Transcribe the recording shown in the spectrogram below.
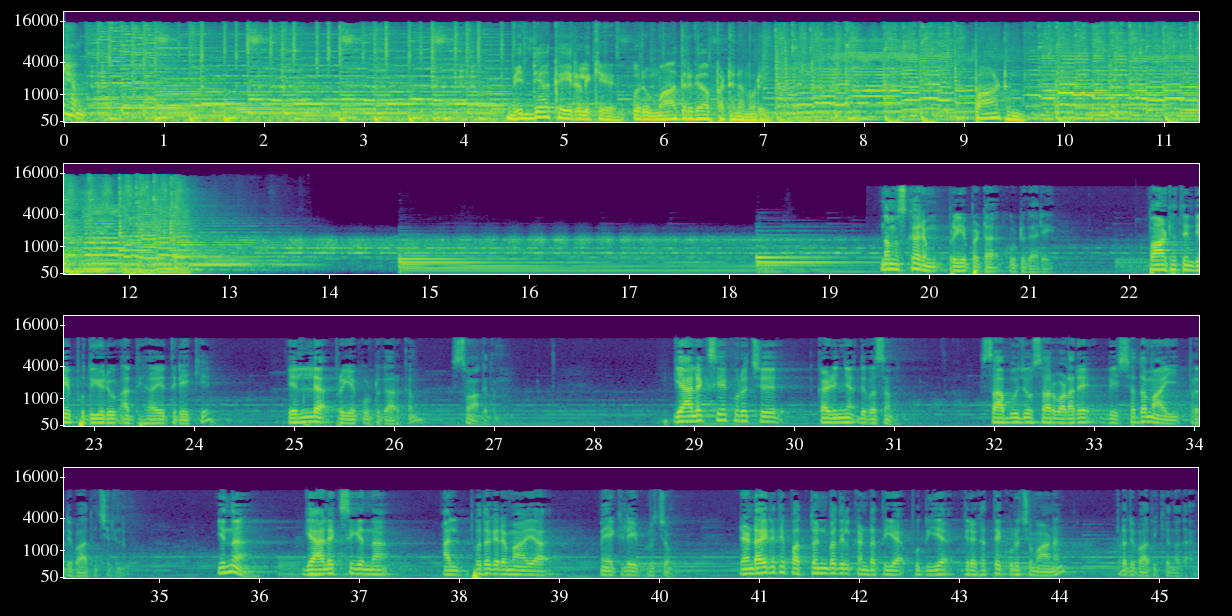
പാഠം വിദ്യാ കൈരളിക്ക് ഒരു മാതൃകാ പഠനമുറി. പാഠം. നമസ്കാരം പ്രിയപ്പെട്ട കൂട്ടുകാരെ. പാഠത്തിന്റെ പുതിയൊരു അധ്യായത്തിലേക്ക് എല്ലാ പ്രിയ കൂട്ടുകാർക്കും സ്വാഗതം. ഗാലക്സിയെക്കുറിച്ച് കഴിഞ്ഞ ദിവസം സാബുജോ സാർ വളരെ വിശദമായി പ്രതിപാദിച്ചിരുന്നു. ഇന്ന് ഗാലക്സി എന്ന അത്ഭുതകരമായ മേഖലയെക്കുറിച്ചും രണ്ടായിരത്തി പത്തൊൻപതിൽ കണ്ടെത്തിയ പുതിയ ഗ്രഹത്തെക്കുറിച്ചുമാണ് പ്രതിപാദിക്കുന്നത്.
